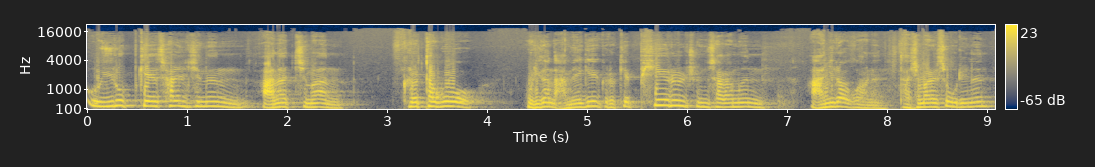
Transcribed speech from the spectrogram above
의롭게 살지는 않았지만, 그렇다고 우리가 남에게 그렇게 피해를 준 사람은 아니라고 하는, 다시 말해서 우리는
